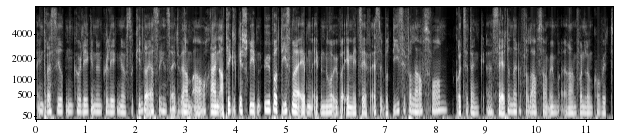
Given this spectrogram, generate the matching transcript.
interessierten Kolleginnen und Kollegen auf der kinderärztlichen Seite, wir haben auch einen Artikel geschrieben über, diesmal eben, eben nur über MECFS, über diese Verlaufsform. Gott sei Dank äh, seltenere Verlaufsform im Rahmen von Long-Covid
